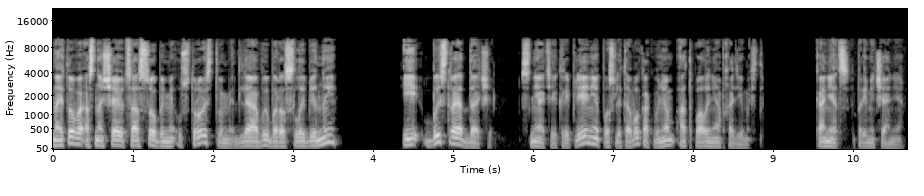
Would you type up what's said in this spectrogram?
Найтовы оснащаются особыми устройствами для выбора слабины и быстрой отдачи, снятия крепления после того, как в нем отпала необходимость. Конец примечания.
